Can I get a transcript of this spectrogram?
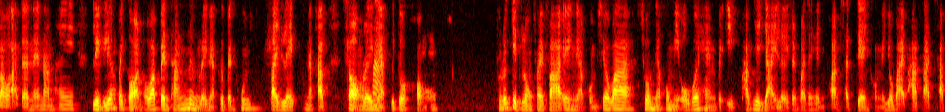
เราอาจจะแนะนำให้หลีกเลี่ยงไปก่อน เพราะว่าเป็นทั้งหนึ่งเลยเนี่ยคือเป็นหุ้นไซส์เล็กนะครับสองเลยเนี่ยคือตัวของธุรกิจโรงไฟฟ้าเองเนี่ยผมเชื่อว่าช่วงนี้คงมี overhang ไปอีกพักใหญ่ๆเลยจนกว่าจะเห็นความชัดเจนของนโยบายภาครัฐครับ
